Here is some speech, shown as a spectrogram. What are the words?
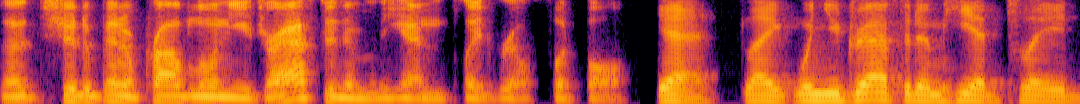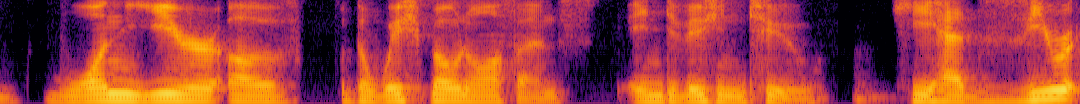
that should have been a problem when you drafted him and he hadn't played real football. Yeah, like when you drafted him, he had played one year of the wishbone offense in Division Two. He had zero.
